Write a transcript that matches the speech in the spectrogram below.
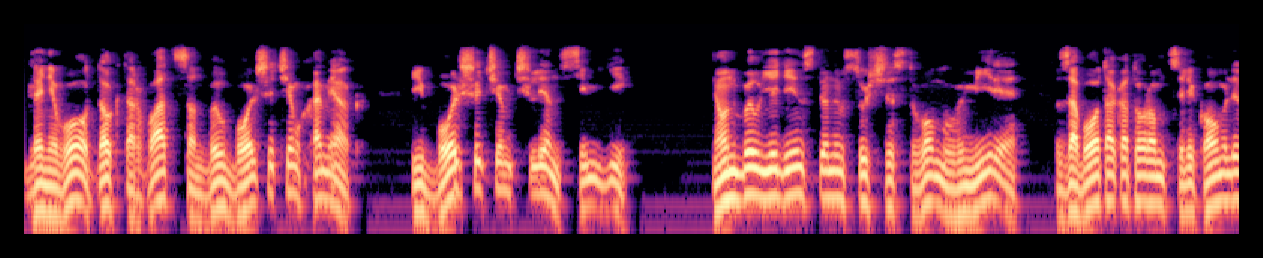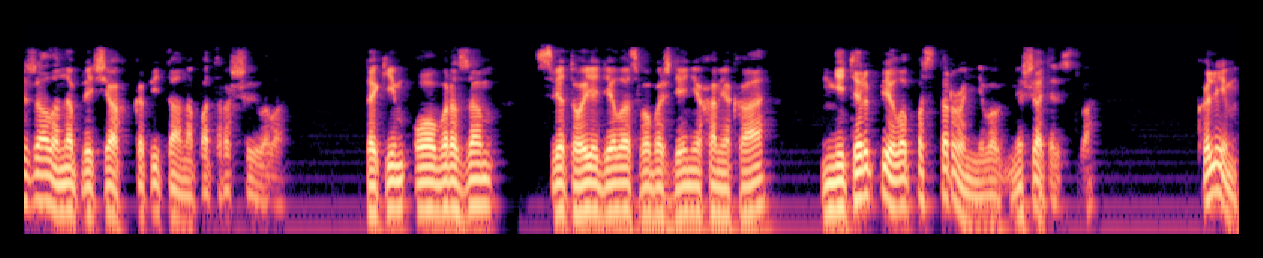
Для него доктор Ватсон был больше, чем хомяк, и больше, чем член семьи. Он был единственным существом в мире, забота о котором целиком лежала на плечах капитана Потрошилова. Таким образом, святое дело освобождения хомяка не терпела постороннего вмешательства. «Клим»,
